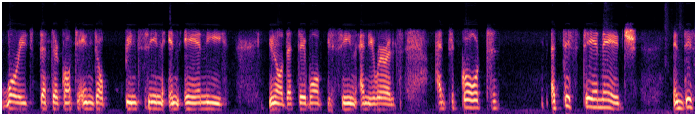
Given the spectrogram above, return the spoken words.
worried that they're going to end up being seen in A and E. You know that they won't be seen anywhere else, and to go to at this day and age, in this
